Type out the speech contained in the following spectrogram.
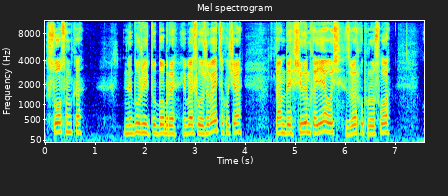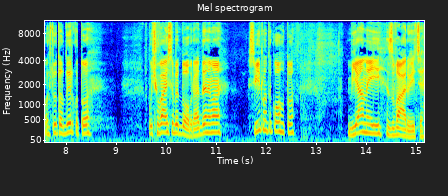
Сосунка. Не дуже й тут добре і весело живеться, хоча там, де щілинка є, ось зверху проросло, ось тут в дирку, то почуває себе добре. А де нема світла такого, то в'яне і зварюється.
